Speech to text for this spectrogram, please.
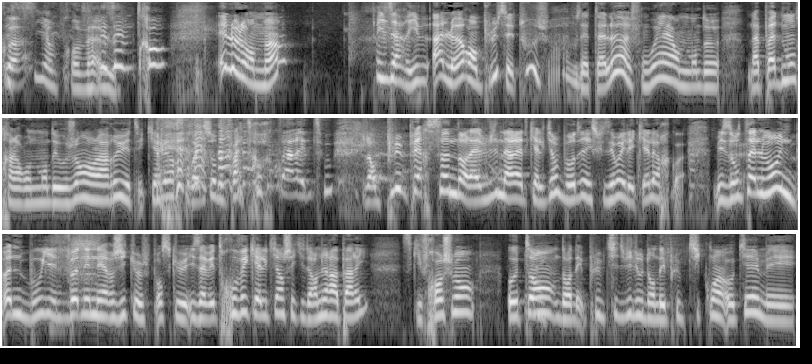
quoi. C'est si improbable. aime trop. Et le lendemain, ils arrivent à l'heure en plus et tout. Je ah, vous êtes à l'heure Ils font ouais, on demande, on n'a pas de montre, alors on demandait aux gens dans la rue, était quelle heure pour être sûr de pas être en retard et tout. Genre plus personne dans la vie n'arrête quelqu'un pour dire excusez-moi, il est quelle heure quoi. Mais ils ont tellement une bonne bouille et une bonne énergie que je pense qu'ils avaient trouvé quelqu'un chez qui dormir à Paris. Ce qui franchement, autant dans des plus petites villes ou dans des plus petits coins, ok, mais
